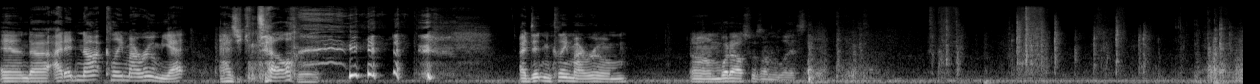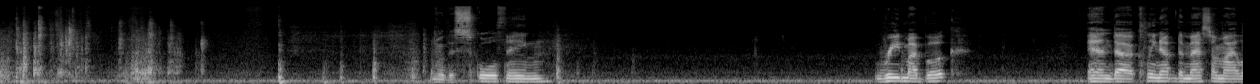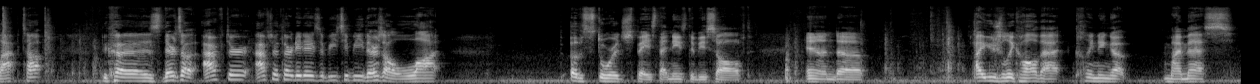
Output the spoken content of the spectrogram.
And uh, I did not clean my room yet, as you can tell. I didn't clean my room. Um, what else was on the list? Oh, the school thing. Read my book. And uh, clean up the mess on my laptop. Because there's a after after 30 days of BTB, there's a lot of storage space that needs to be solved. And uh, I usually call that cleaning up my mess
